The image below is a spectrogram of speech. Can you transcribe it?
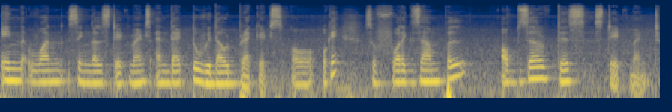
in one single statements and that too without brackets oh okay. So for example observe this statement.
